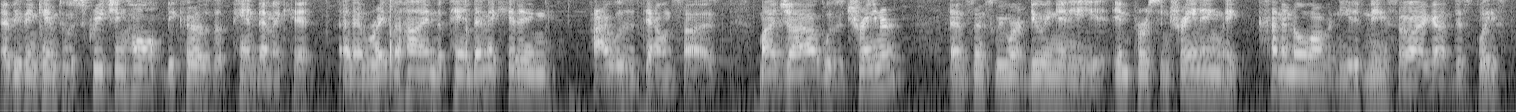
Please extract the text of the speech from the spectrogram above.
everything came to a screeching halt because the pandemic hit. And then right behind the pandemic hitting, I was downsized. My job was a trainer, and since we weren't doing any in person training, they kind of no longer needed me, so I got displaced.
